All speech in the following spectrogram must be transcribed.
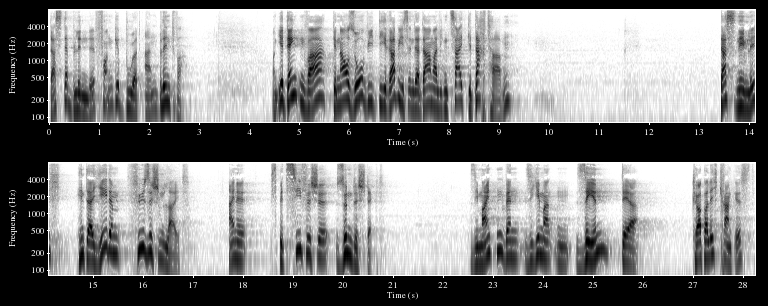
dass der Blinde von Geburt an blind war. Und ihr Denken war genauso, wie die Rabbis in der damaligen Zeit gedacht haben, dass nämlich hinter jedem physischen Leid eine spezifische Sünde steckt. Sie meinten, wenn Sie jemanden sehen, der körperlich krank ist,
